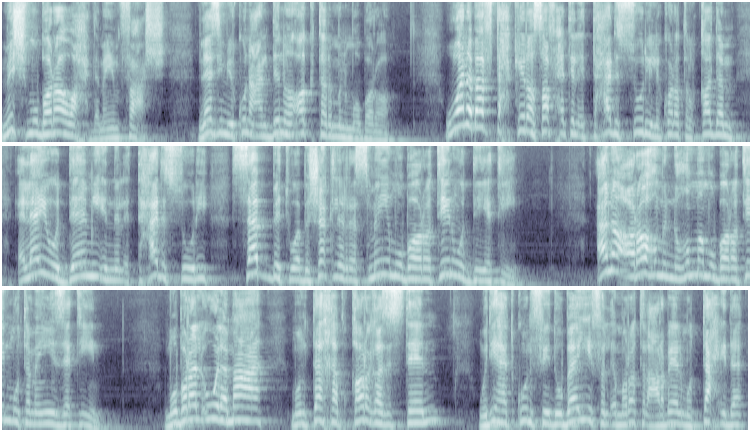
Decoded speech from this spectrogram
مش مباراة واحدة ما ينفعش. لازم يكون عندنا أكتر من مباراة. وأنا بفتح كده صفحة الاتحاد السوري لكرة القدم الاقي قدامي إن الاتحاد السوري ثبت وبشكل رسمي مباراتين وديتين. أنا أراهم إن هما مباراتين متميزتين. المباراة الأولى مع منتخب قرغيزستان ودي هتكون في دبي في الإمارات العربية المتحدة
